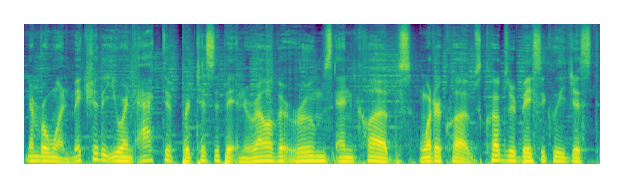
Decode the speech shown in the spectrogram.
Number one, make sure that you are an active participant in relevant rooms and clubs. What are clubs? Clubs are basically just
